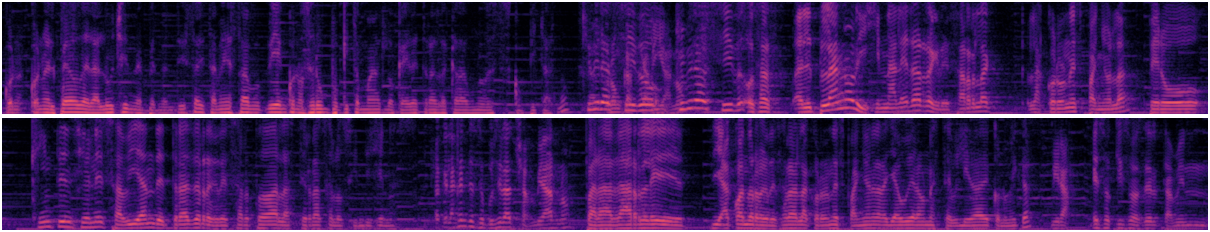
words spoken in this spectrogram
con, con el pedo de la lucha independentista y también está bien conocer un poquito más lo que hay detrás de cada uno de estos compitas, ¿no? ¿Qué hubiera que sido? había, ¿no? ¿Qué hubiera sido? O sea, el plan original era regresar la, la corona española, pero ¿qué intenciones habían detrás de regresar todas las tierras a los indígenas? O sea, que la gente se pusiera a chambear, ¿no? Para darle, ya cuando regresara la corona española, ya hubiera una estabilidad económica. Mira, eso quiso hacer también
